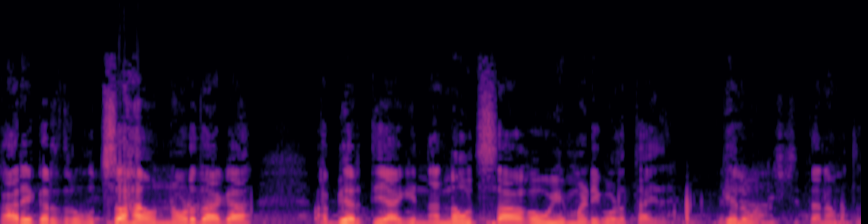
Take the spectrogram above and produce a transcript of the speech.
ಕಾರ್ಯಕರ್ತರ ಉತ್ಸಾಹವನ್ನು ನೋಡಿದಾಗ ಅಭ್ಯರ್ಥಿಯಾಗಿ ನನ್ನ ಉತ್ಸಾಹವೂ ಇಮ್ಮಡಿಗೊಳ್ತಾ ಇದೆ. ಗೆಲುವು ನಿಶ್ಚಿತ ನಮ್ಮದು.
